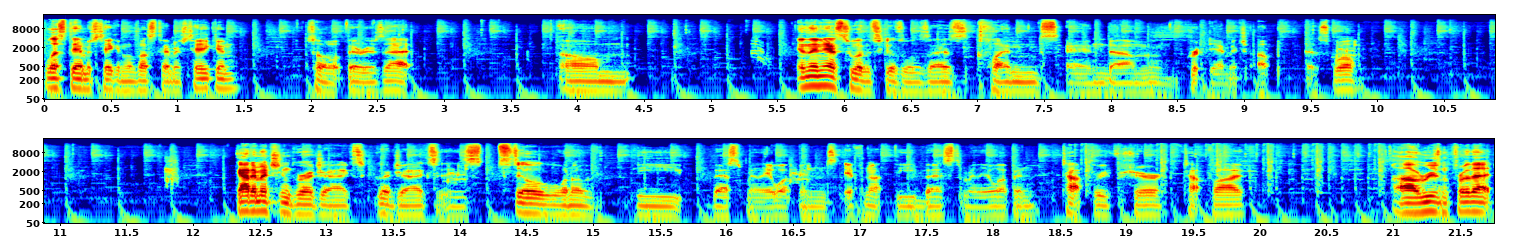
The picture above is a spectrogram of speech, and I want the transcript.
less damage taken, less damage taken. So there is that. Um, and then he has two other skills as, as cleanse and um, crit damage up as well. Gotta mention Grudge Axe. Grudge Axe is still one of the best melee weapons, if not the best melee weapon. Top three for sure, top five. Uh, reason for that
